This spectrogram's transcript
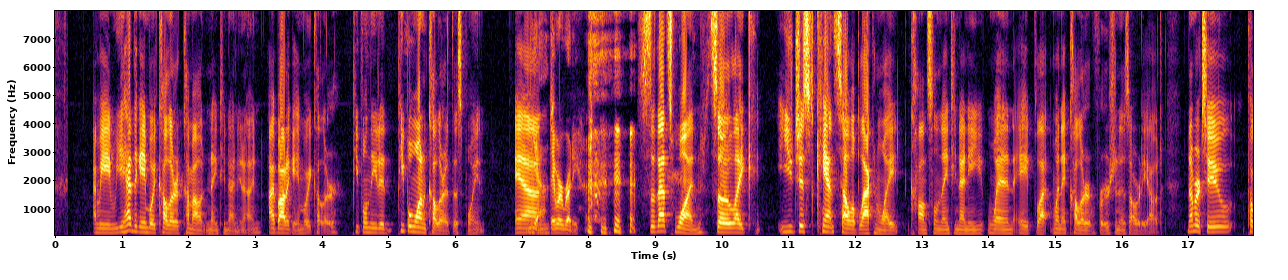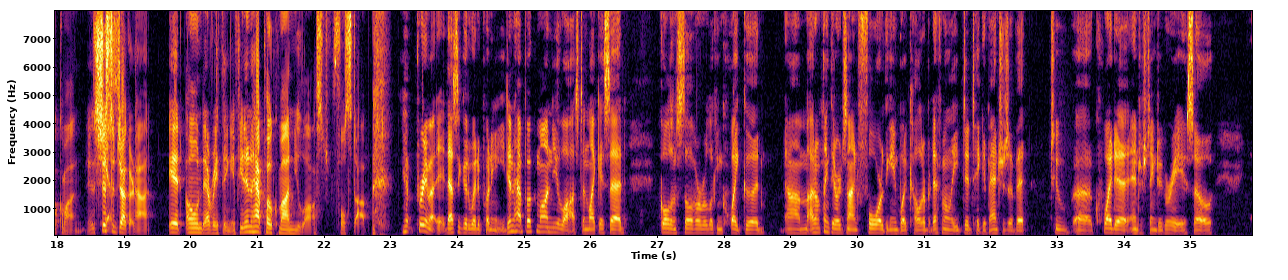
I mean, we had the Game Boy Color come out in 1999. I bought a Game Boy Color. People needed, people wanted color at this point. Yeah, And they were ready. so that's one. So like you just can't sell a black and white console in 1990 when a black when a color version is already out. Number 2, Pokemon. It's just a juggernaut. It owned everything. If you didn't have Pokemon, you lost. Full stop. Yeah, Pretty much. That's a good way to putting it. You didn't have Pokemon, you lost. And like I said, Gold and Silver were looking quite good. Um, I don't think they were designed for the Game Boy Color, but definitely did take advantage of it to uh, quite an interesting degree. So,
